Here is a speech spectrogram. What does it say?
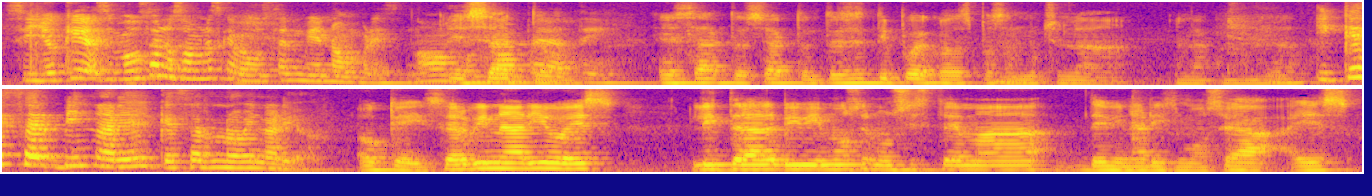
Si yo quiero, si me gustan los hombres que me gustan bien hombres, ¿no? Pues no, Exacto. exacto, exacto. Entonces ese tipo de cosas pasan mucho en la, en la comunidad. ¿Y qué es ser binario y qué es ser no binario? Ok, ser binario es, literal, vivimos en un sistema de binarismo, o sea, es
